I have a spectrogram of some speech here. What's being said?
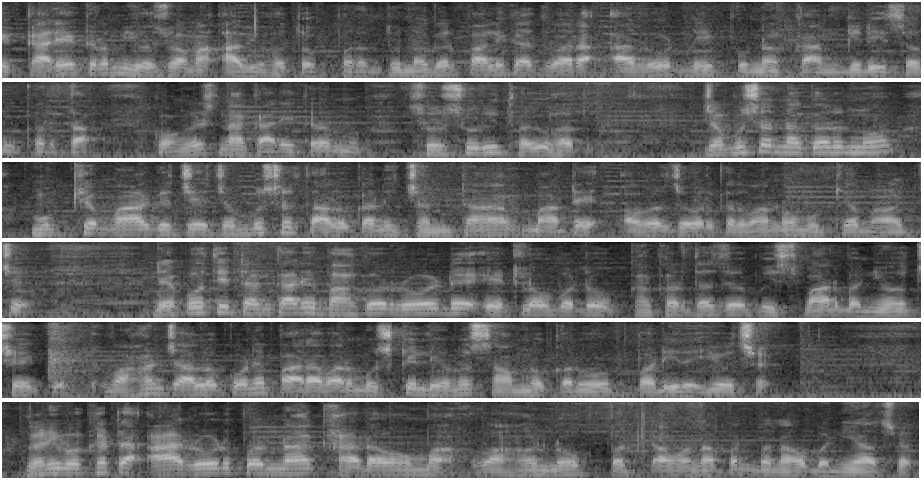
એક કાર્યક્રમ યોજવામાં આવ્યો હતો. પરંતુ નગરપાલિકા દ્વારા આ રોડની પુનઃ કામગીરી શરૂ કરતા કોંગ્રેસના કાર્યક્રમનું સુરસુરી થયું હતું. જંબુસર નગરનો મુખ્ય માર્ગ જે જંબુસર તાલુકાની જનતા માટે અવરજવર કરવાનો મુખ્ય માર્ગ છે. ડેપોથી ટંકારી ભાગોળ રોડ એટલો બધો ખખડધજ બિસ્માર બન્યો છે કે વાહન ચાલકોને પારાવાર મુશ્કેલીઓનો સામનો કરવો પડી રહ્યો છે. ઘણી વખત આ રોડ પરના ખાડાઓમાં વાહનો પટકાવવાના પણ બનાવ બન્યા છે.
